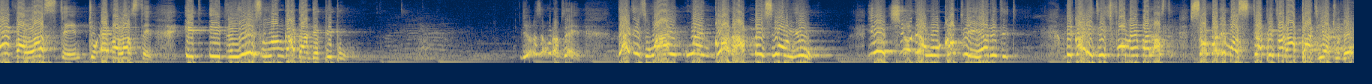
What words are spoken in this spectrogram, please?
everlasting to everlasting. It, it lives longer than the people. Do you understand what I'm saying? That is why when God have mercy on you, your children will come to inherit it because it is from everlasting. Somebody must step into that part here today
